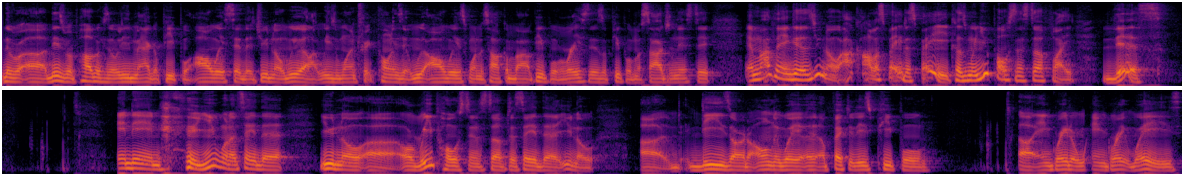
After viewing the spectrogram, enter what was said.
the, uh, these Republicans or these MAGA people always say that, you know, we are like these one trick ponies that we always want to talk about people racist or people misogynistic. And my thing is, you know, I call a spade a spade because when you posting stuff like this, and then you want to say that, you know, uh, or reposting stuff to say that, you know, uh, these are the only way it affected these people uh, in greater in great ways.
